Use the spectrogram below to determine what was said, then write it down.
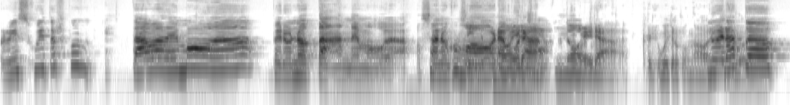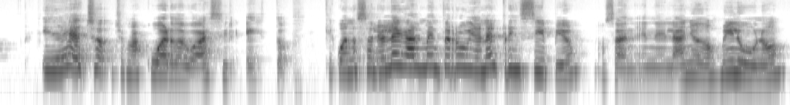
Reese Witherspoon estaba de moda, pero no tan de moda. O sea, no como ahora. No, por era, ejemplo. no era Reese Witherspoon. No, No era top. Y de hecho, yo me acuerdo, voy a decir esto, que cuando salió legalmente Rubia en el principio, o sea, en, en el año 2001,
